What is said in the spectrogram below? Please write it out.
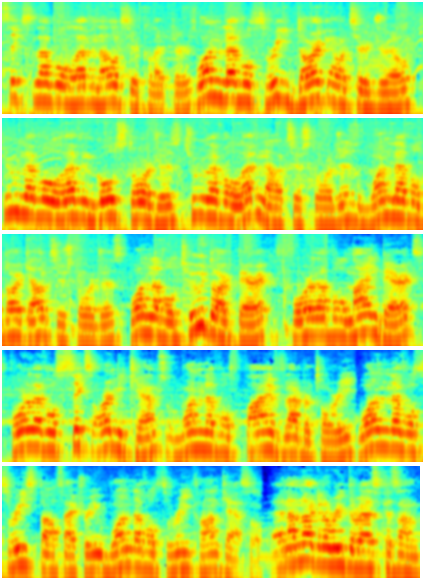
6 level 11 elixir collectors, 1 level 3 dark elixir drill, 2 level 11 gold storages, 2 level 11 elixir storages, 1 level dark elixir storages, 1 level 2 dark barrack, 4 level 9 barracks, 4 level 6 army camps, 1 level 5 laboratory, 1 level 3 spell factory, 1 level 3 clan castle. And I'm not gonna read the rest because I'm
